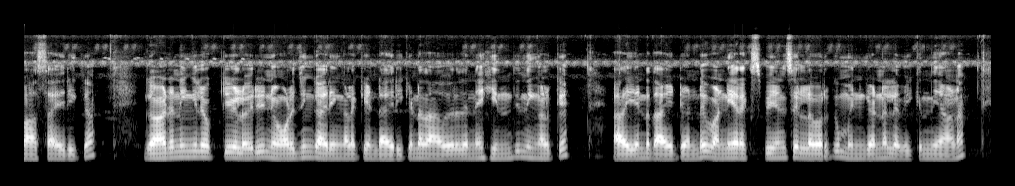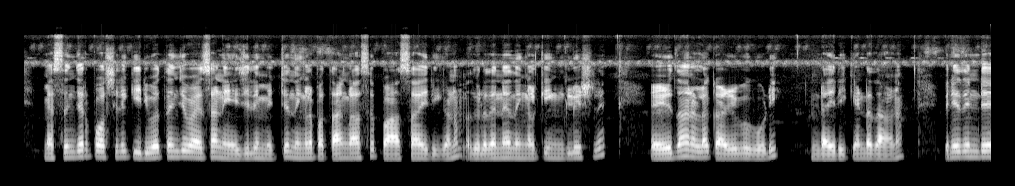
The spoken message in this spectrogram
പാസ്സായിരിക്കുക ഗാർഡനിങ്ങിലൊക്കെയുള്ള ഒരു നോളജും കാര്യങ്ങളൊക്കെ ഉണ്ടായിരിക്കേണ്ടത് അതുപോലെ തന്നെ ഹിന്ദി നിങ്ങൾക്ക് അറിയേണ്ടതായിട്ടുണ്ട്. വൺ ഇയർ എക്സ്പീരിയൻസ് ഉള്ളവർക്ക് മുൻഗണന ലഭിക്കുന്നതാണ്. മെസ്സഞ്ചർ പോസ്റ്റിലേക്ക് ഇരുപത്തഞ്ച് വയസ്സാണ് ഏജ് ലിമിറ്റ് നിങ്ങൾ പത്താം ക്ലാസ് പാസ്സായിരിക്കണം അതുപോലെ തന്നെ നിങ്ങൾക്ക് ഇംഗ്ലീഷിൽ എഴുതാനുള്ള കഴിവ് കൂടി ഉണ്ടായിരിക്കേണ്ടതാണ്. പിന്നെ ഇതിന്റെ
